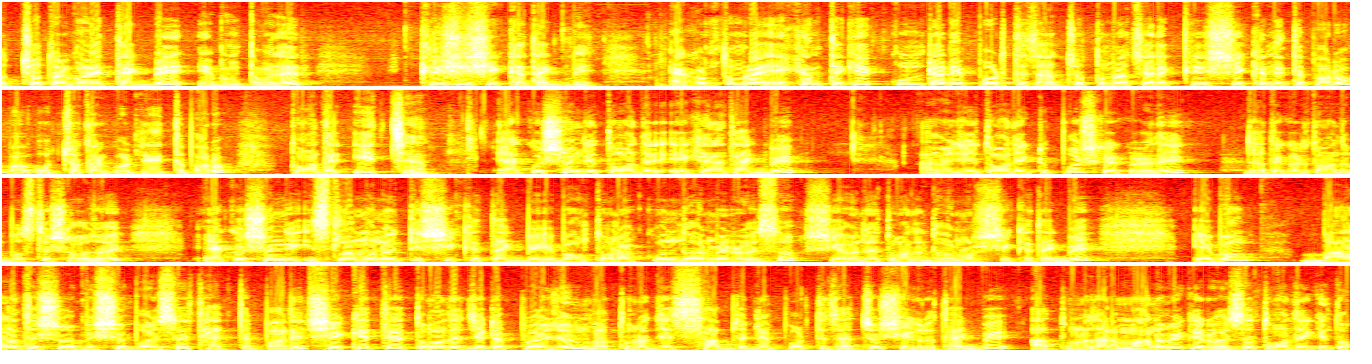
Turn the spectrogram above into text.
উচ্চতর গণিত থাকবে এবং তোমাদের কৃষি শিক্ষা থাকবে। এখন তোমরা এখান থেকে কোনটা নিয়ে পড়তে চাচ্ছ, তোমরা চাইলে কৃষি শিক্ষা নিতে পারো বা উচ্চতর গণিত নিতে পারো, তোমাদের ইচ্ছা। একই সঙ্গে তোমাদের এখানে থাকবে, আমি যদি তোমাদের একটু পরিষ্কার করে দিই যাতে করে তোমাদের বুঝতে সহজ হয়। একই সঙ্গে ইসলাম ও নৈতিক শিক্ষা থাকবে এবং তোমরা কোন ধর্মে রয়েছো সেই অনুযায়ী তোমাদের ধর্ম শিক্ষা থাকবে এবং বাংলাদেশ ও বিশ্ব পরিচয় থাকতে পারে। সেক্ষেত্রে তোমাদের যেটা প্রয়োজন বা তোমরা যে সাবজেক্ট নিয়ে পড়তে চাচ্ছ সেগুলো থাকবে। আর তোমরা যারা মানবিকে রয়েছে, তোমাদের কিন্তু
